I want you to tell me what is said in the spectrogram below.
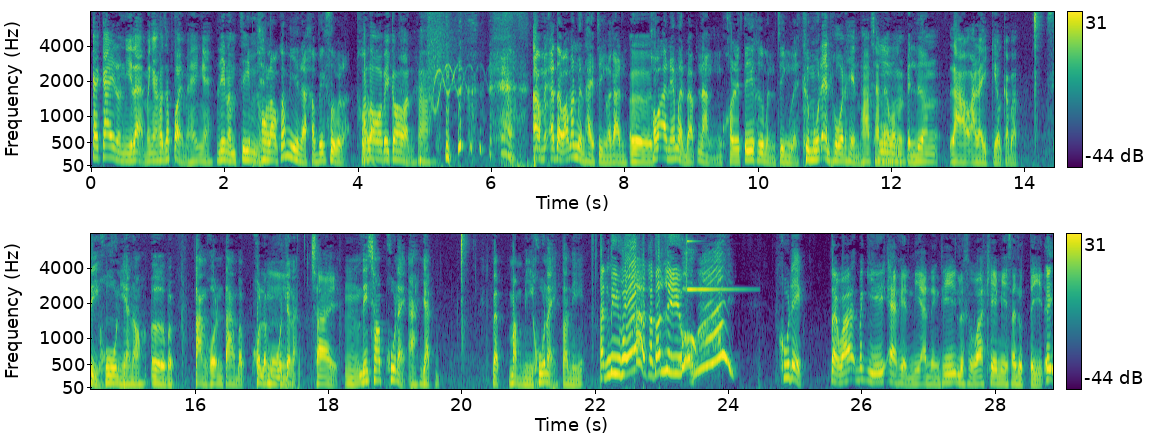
ใกล้ๆตรงนี้แหละ ไม่งั้นเขาจะปล่อยมาให้ไง เรียกน้ำจิ้มของเราก็มีนะครับบิ๊กซูดอะเขารอไปก่อนค่ะ อะไม่แต่ว่ามันเหมือนถ่ายจริงแล้วกันเออเพราะว่าอันเนี้ยเหมือนแบบหนังคุณภาพคือเหมือนจริงเลย คือมูดแอนโทนเห็นภาพชัดแล้วอืมว่ามันเป็นเรื่องราวอะไรเกี่ยวกับแบบสี่คู่เนี้ยเนาะเออแบบต่างคนต่างแบบคนละมูดกันอะใช่อืมนี่ชอบคู่ไหนอะอยากแบบหม่ำหมีคู่ไหนตอนนี้ทันบีเวอร์กับต้นหลิวคู่เด็ก แต่ว่าเมื่อกี้แอบเห็นมีอันหนึ่งที่รู้สึกว่าเคมีสะดุดตีนเอ้ย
